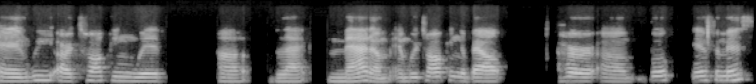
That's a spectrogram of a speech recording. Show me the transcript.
and we are talking with uh, Black Madam, and we're talking about her um, book, Infamous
